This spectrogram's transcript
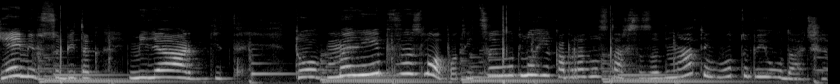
гемів собі так мільярдів, то мені б повезло. От, і це от логіка Бравл Старса задонатив, от тобі і удача.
